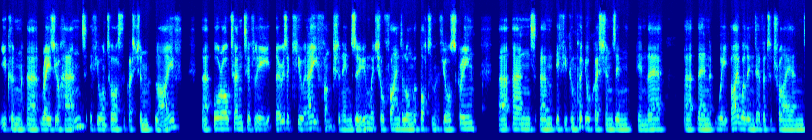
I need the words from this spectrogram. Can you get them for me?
you can raise your hand if you want to ask the question live, or alternatively, there is a Q&A function in Zoom, which you'll find along the bottom of your screen. and um, if you can put your questions in, in there, uh, then we I will endeavour to try and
